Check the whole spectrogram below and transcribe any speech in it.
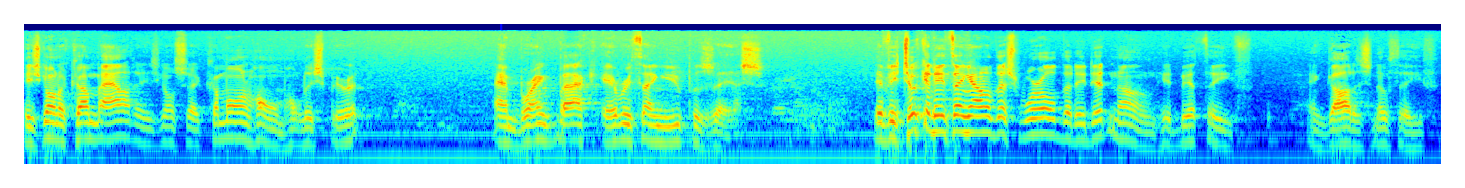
He's going to come out and he's going to say, Come on home, Holy Spirit, and bring back everything you possess. If he took anything out of this world that he didn't own, he'd be a thief. And God is no thief.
